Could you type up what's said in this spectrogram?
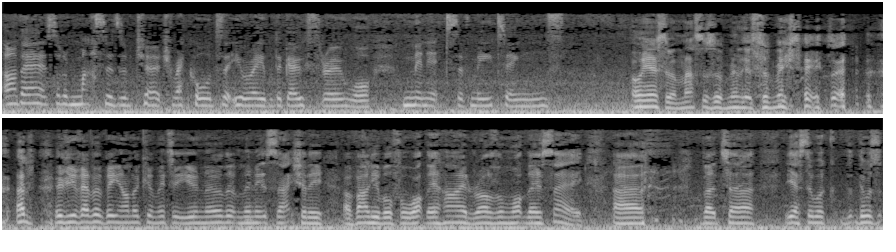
are there sort of masses of church records that you were able to go through, or minutes of meetings? Oh yes, there are masses of minutes of meetings. and if you've ever been on a committee, you know that minutes actually are valuable for what they hide rather than what they say. Uh, but uh, yes, there were there was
